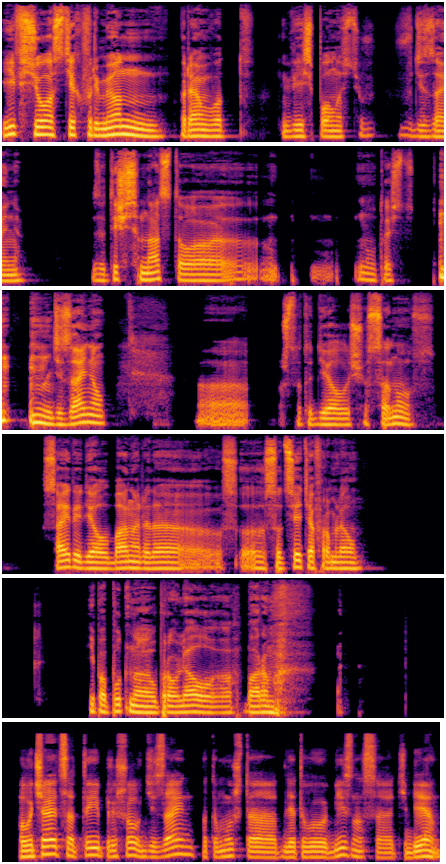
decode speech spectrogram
И все с тех времен прям вот весь полностью в дизайне. С 2017 ну, то есть дизайнил, э, что-то делал еще, ну, сайты делал, баннеры, да, э, соцсети оформлял. И попутно управлял э, баром. Получается, ты пришел в дизайн, потому что для твоего бизнеса тебе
